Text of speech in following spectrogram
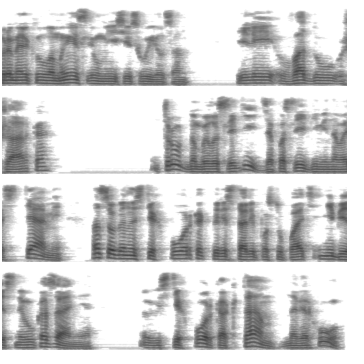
промелькнула мысль у миссис Уилсон. Или в аду жарко? Трудно было следить за последними новостями, особенно с тех пор, как перестали поступать небесные указания — с тех пор, как там, наверху,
